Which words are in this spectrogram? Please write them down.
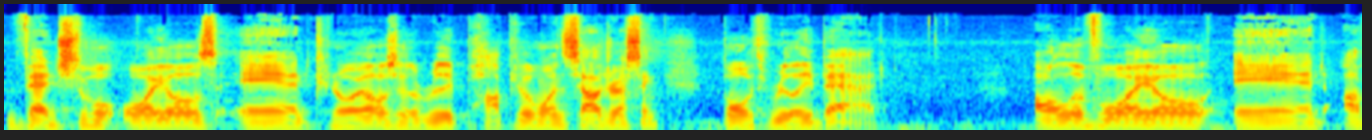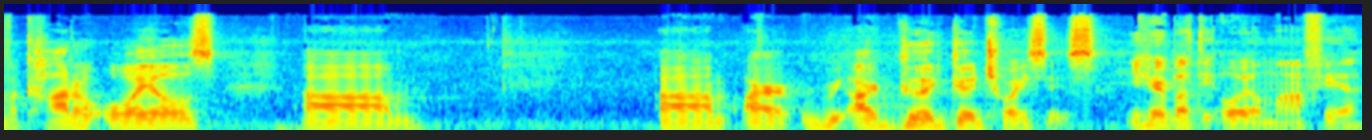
Vegetable oils and canola oils are the really popular ones. Salad dressing, both really bad. Olive oil and avocado oils um, um, are are good good choices. You hear about the oil mafia?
